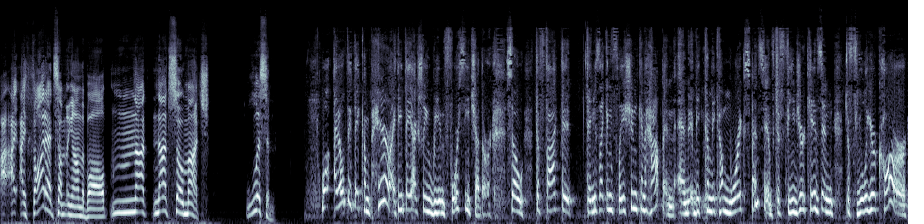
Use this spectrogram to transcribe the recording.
I, I thought had something on the ball, not not so much. Listen. Well, I don't think they compare. I think they actually reinforce each other. So the fact that things like inflation can happen and it can become more expensive to feed your kids and to fuel your car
